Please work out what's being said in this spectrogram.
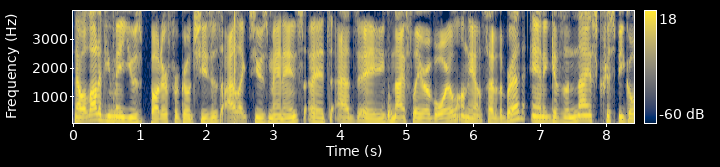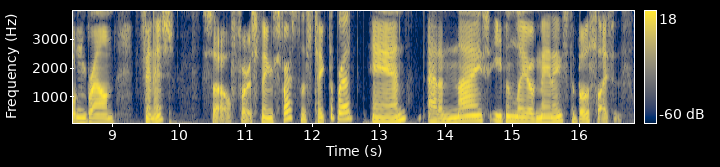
Now, a lot of you may use butter for grilled cheeses. I like to use mayonnaise. It adds a nice layer of oil on the outside of the bread and it gives a nice crispy golden brown finish. So, first things first, let's take the bread and add a nice even layer of mayonnaise to both slices.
